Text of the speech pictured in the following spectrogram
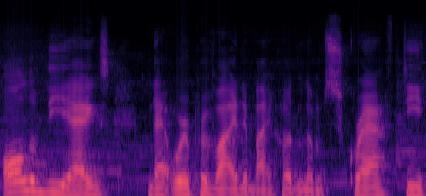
all of the eggs that were provided by Hoodlum Scrafty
